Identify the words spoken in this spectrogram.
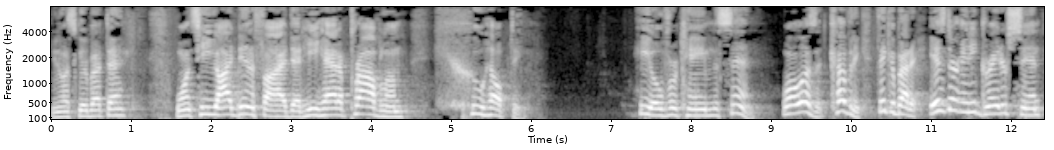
You know what's good about that? Once he identified that he had a problem, who helped him? He overcame the sin. What was it? Coveting. Think about it. Is there any greater sin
